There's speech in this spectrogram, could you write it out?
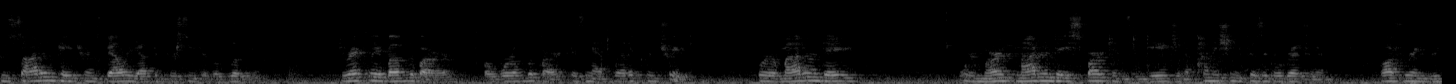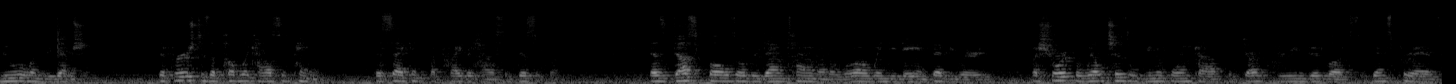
whose sodden patrons belly up in pursuit of oblivion. Directly above the bar, a world apart, is an athletic retreat, where modern day where modern day Spartans engage in a punishing physical regimen, offering renewal and redemption. The first is a public house of pain, the second, a private house of discipline. As dusk falls over downtown on a raw, windy day in February, a short but well chiseled uniformed cop with dark green good looks, Vince Perez,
